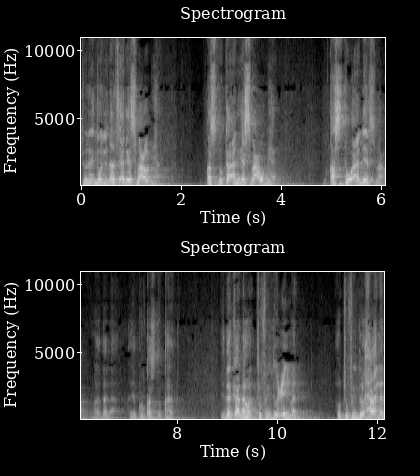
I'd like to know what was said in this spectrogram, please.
تريد للناس أن يسمعوا بها. قصدك أن يسمعوا بها. القصد هو أن يسمعوا. هذا لا يكون قصدك هذا. إذا كان تفيد علما أو تفيد حالا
